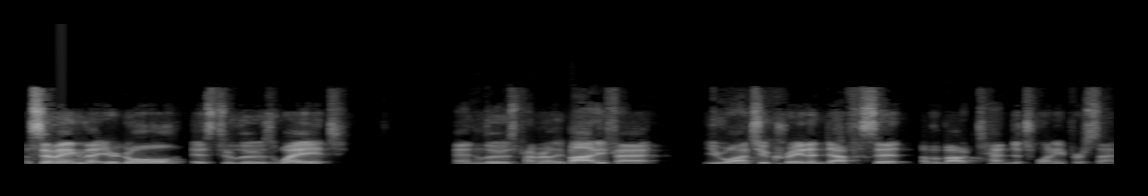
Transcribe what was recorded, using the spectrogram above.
assuming that your goal is to lose weight and lose primarily body fat, you want to create a deficit of about 10 to 20%.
